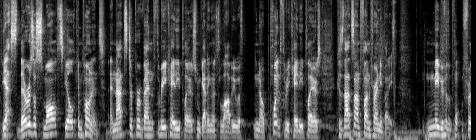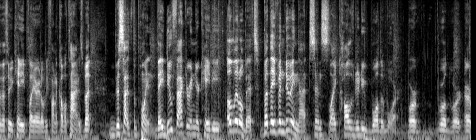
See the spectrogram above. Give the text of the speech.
Yes, there is a small skill component, and that's to prevent 3 KD players from getting into the lobby with, you know, 0.3 KD players, because that's not fun for anybody maybe for the for the 3 KD player it'll be fun a couple times but besides the point they do factor in your KD a little bit but they've been doing that since like Call of Duty World at War or World War or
